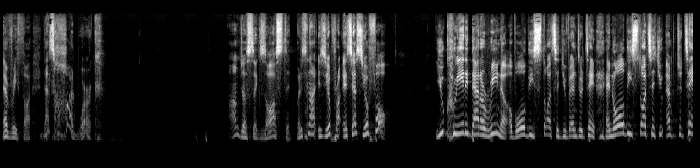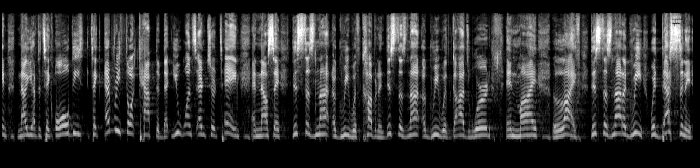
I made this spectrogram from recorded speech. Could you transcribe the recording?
every thought. That's hard work. I'm just exhausted, but it's not, it's, your, it's just your fault. You created that arena of all these thoughts that you've entertained, and all these thoughts that you entertain. Now you have to take all these, take every thought captive that you once entertained, and now say, This does not agree with covenant. This does not agree with God's word in my life. This does not agree with destiny.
